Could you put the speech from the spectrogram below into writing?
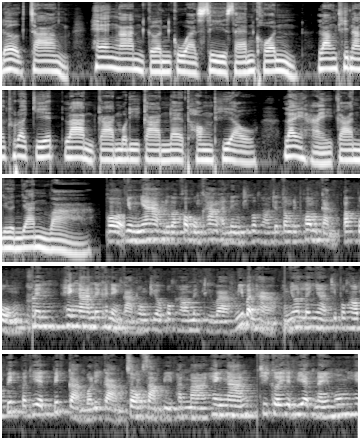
เลิกจ้าง แห้งงานเกินกว่า400,000 คน ลังที่นักธุรกิจล้านการบริการและท่องเที่ยว ไล่ให้การยืนยันว่าข้อยุ่งยากหรือว่าข้อคงข้างอันหนึงที่พวกเราจะต้องได้พร้อมกันปรับปรุงแม่นแรงงานในแขนงการท่องเที่ยวพวกเราแม่นถือว่ามีปัญหาย้อนระยะที่พวกเราปิดประเทศปิดการบริการ2-3ปีพันมาแรงงาน ที่เคยเฮ็ดเวียกในโรงแร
